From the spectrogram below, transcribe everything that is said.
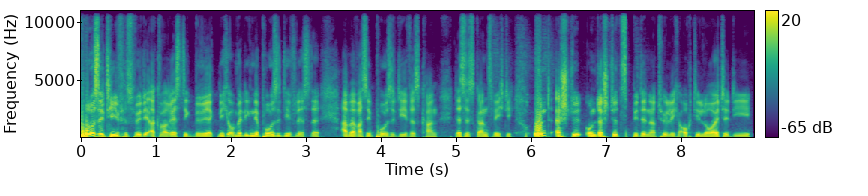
Positives für die Aquaristik bewirkt. Nicht unbedingt eine Positivliste, aber was sie Positives kann. Das ist ganz wichtig. Und unterstützt bitte natürlich auch die Leute, die,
